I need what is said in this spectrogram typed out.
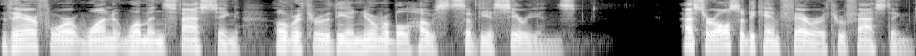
Therefore, one woman's fasting overthrew the innumerable hosts of the Assyrians. Esther also became fairer through fasting,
